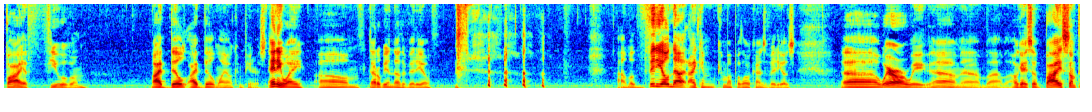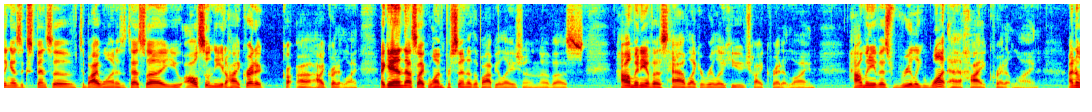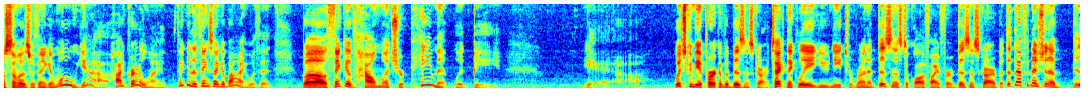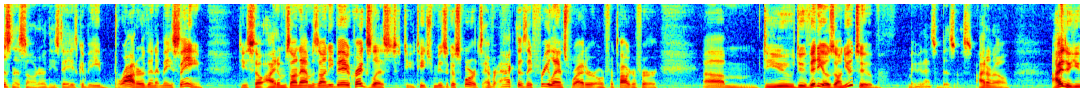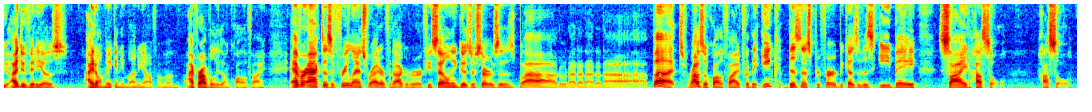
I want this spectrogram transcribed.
buy a few of them. I build I build my own computers. Anyway, um, that'll be another video. I'm a video nut. I can come up with all kinds of videos. Uh, where are we? Um, uh, blah, blah. Okay, so buy something as expensive to buy one as a Tesla. You also need a high credit uh, high credit line. Again, that's like one percent of the population of us. How many of us have like a really huge high credit line? How many of us really want a high credit line? I know some of us are thinking, "Whoa, yeah, high credit line. Think of the things I could buy with it." Well, think of how much your payment would be. Yeah. Which can be a perk of a business card. Technically, you need to run a business to qualify for a business card, but the definition of business owner these days can be broader than it may seem. Do you sell items on Amazon, eBay, or Craigslist? Do you teach music or sports? Ever act as a freelance writer or photographer? Um, do you do videos on YouTube? Maybe that's a business. I don't know. I do. You I do videos. I don't make any money off of them. I probably don't qualify. Ever act as a freelance writer or photographer if you sell any goods or services, blah, da, da, da, da, da. But Rosso qualified for the Ink business preferred because of his eBay side hustle. Hustle.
